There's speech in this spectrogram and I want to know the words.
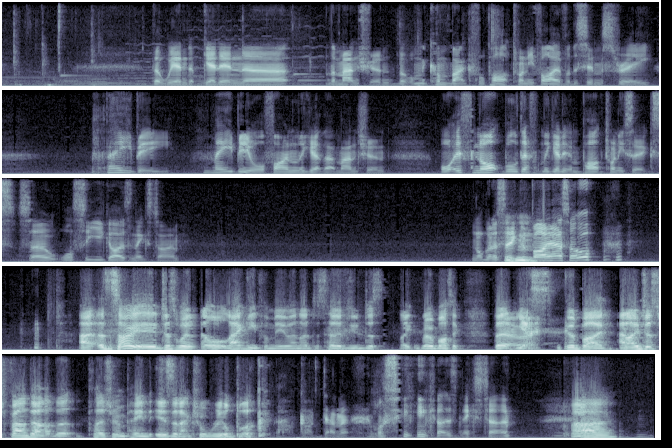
that we end up getting uh, the mansion. But when we come back for part twenty-five of The Sims Three, maybe, maybe we'll finally get that mansion. Or if not, we'll definitely get it in part 26. So we'll see you guys next time. Not gonna say Mhm. goodbye, asshole. I, I'm sorry, it just went all laggy for me when I just heard you just like robotic. But Oh, yes, goodbye. And I just found out that Pleasure and Pain is an actual real book. Oh god damn it. We'll see you guys next time. Bye.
